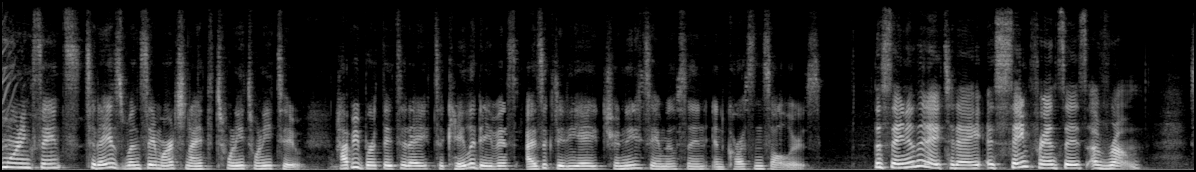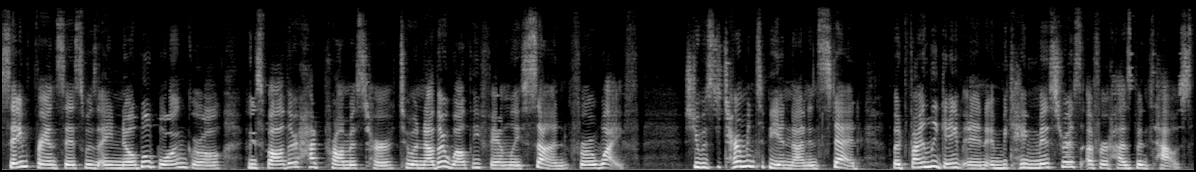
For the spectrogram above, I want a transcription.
morning, Saints. Today is Wednesday, March 9th, 2022. Happy birthday today to Kayla Davis, Isaac Didier, Trinity Samuelson, and Carson Solers. The saint of the day today is St. Frances of Rome. St. Frances was a noble-born girl whose father had promised her to another wealthy family's son for a wife. She was determined to be a nun instead, but finally gave in and became mistress of her husband's house.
